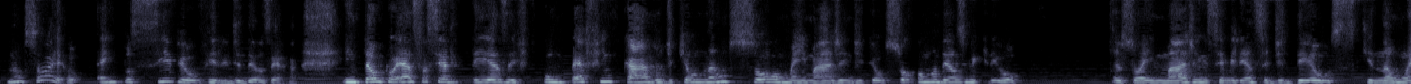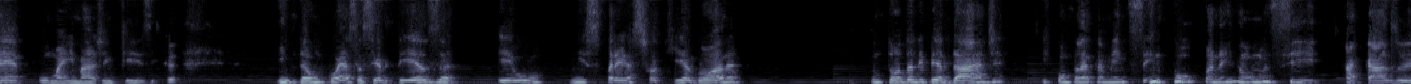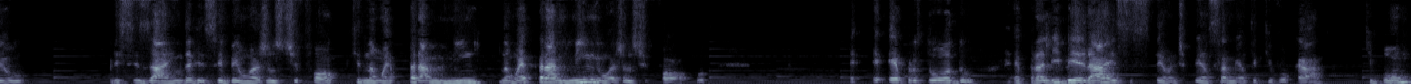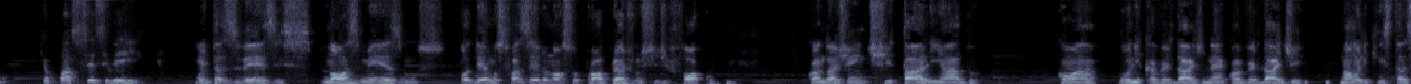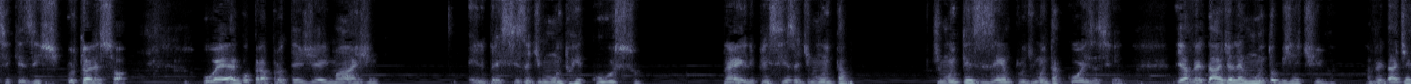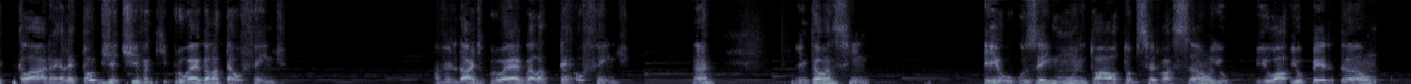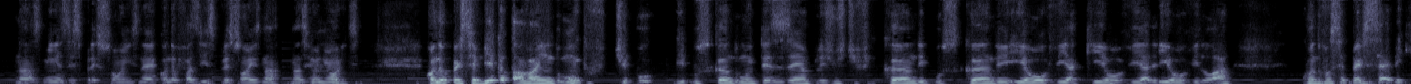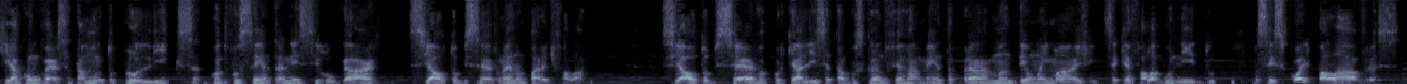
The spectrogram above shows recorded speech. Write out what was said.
Não sou eu. É impossível o filho de Deus errar. Então, com essa certeza e com o pé fincado de que eu não sou uma imagem, de que eu sou como Deus me criou. Eu sou a imagem e semelhança de Deus, que não é uma imagem física. Então, com essa certeza, eu me expresso aqui agora com toda liberdade e completamente sem culpa nenhuma se acaso eu precisar ainda receber um ajuste de foco que não é para mim, não é para mim o ajuste de foco, é, é, é para o todo, é para liberar esse sistema de pensamento equivocado. Que bom que eu posso ser esse veículo. Muitas vezes nós mesmos podemos fazer o nosso próprio ajuste de foco quando a gente está alinhado com a única verdade, né? Com a verdade na única instância que existe. Porque olha só, o ego para proteger a imagem, ele precisa de muito recurso, né? Ele precisa de muita de muito exemplo, de muita coisa assim. E a verdade ela é muito objetiva. A verdade é clara, ela é tão objetiva que para o ego ela até ofende. A verdade para o ego ela até ofende, né? Então assim, eu usei muito a autoobservação e o, e o, e o perdão nas minhas expressões, né? Quando eu fazia expressões na, nas reuniões. Quando eu percebia que eu estava indo muito, tipo, e buscando muito exemplo, e justificando, e buscando, e, e eu ouvi aqui, eu ouvi ali, eu ouvi lá. Quando você percebe que a conversa está muito prolixa, quando você entra nesse lugar, se auto-observa, não é não para de falar. Se auto-observa, porque ali você está buscando ferramenta para manter uma imagem. Você quer falar bonito, você escolhe palavras,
